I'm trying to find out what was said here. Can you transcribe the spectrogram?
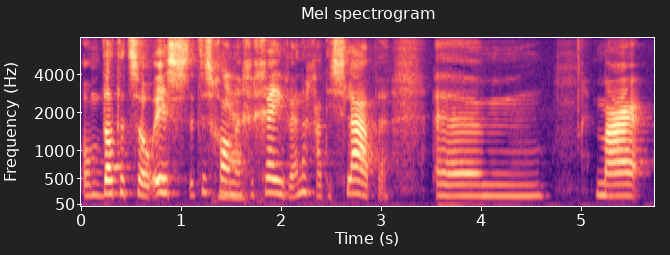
omdat het zo is. Het is gewoon Ja. een gegeven en dan gaat hij slapen. Ehm, maar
